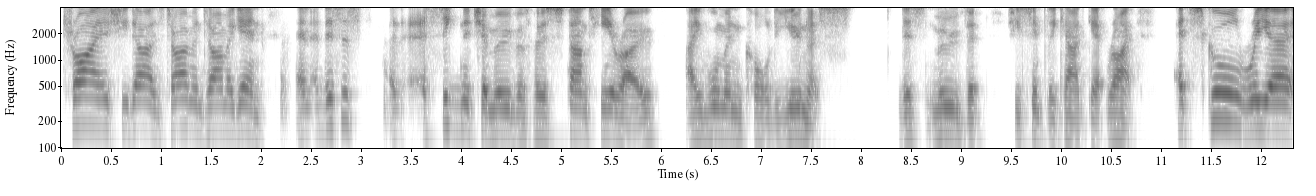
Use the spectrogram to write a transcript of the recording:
Try as she does, time and time again. And this is a, a signature move of her stunt hero, a woman called Eunice. This move that she simply can't get right. At school, Ria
